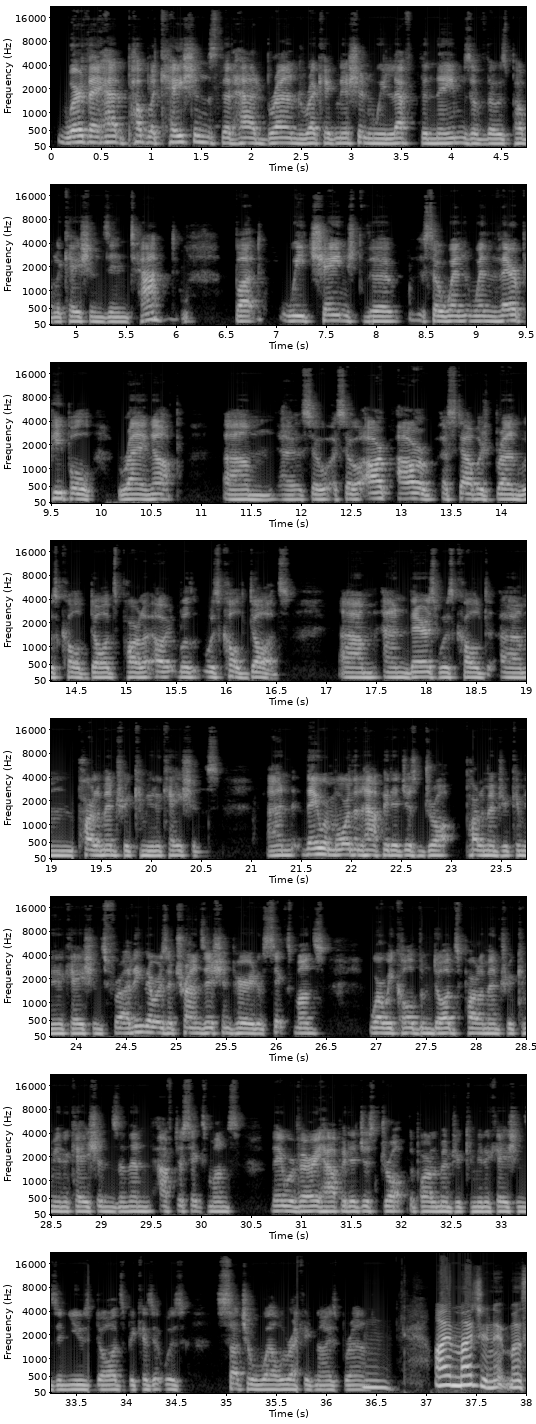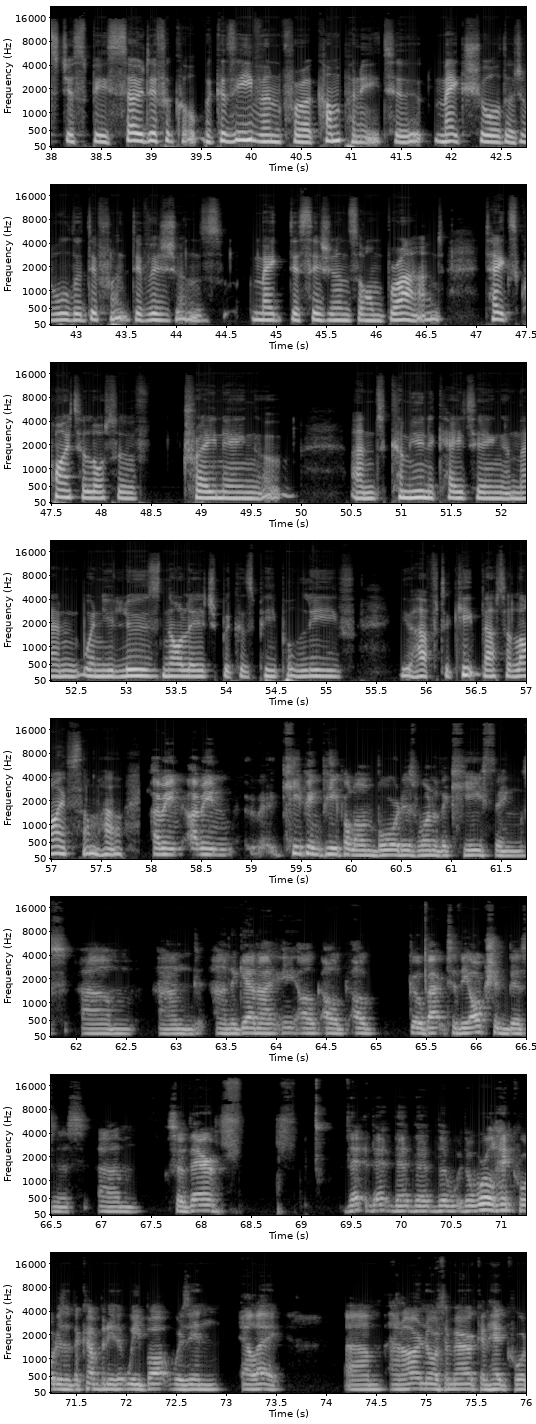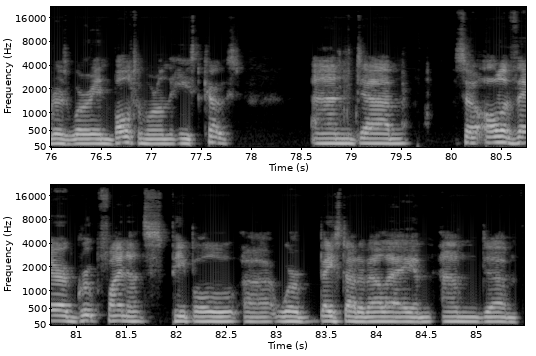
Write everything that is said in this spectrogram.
where they had publications that had brand recognition, we left the names of those publications intact, but we changed the so when when their people rang up um, uh, so so our our established brand was called Dods Parla- uh, was was called Dods, um, and theirs was called um, Parliamentary Communications, and they were more than happy to just drop Parliamentary Communications for. I think there was a transition period of six months where we called them Dods Parliamentary Communications, and then after six months they were very happy to just drop the Parliamentary Communications and use Dods because it was such a well recognized brand. Mm. I imagine it must just be so difficult because even for a company to make sure that all the different divisions make decisions on brand takes quite a lot of training uh, and communicating. And then when you lose knowledge because people leave, you have to keep that alive somehow. I mean, I mean, keeping people on board is one of the key things. Um, and and again, I I'll I'll, I'll go back to the auction business. Um, so there, the, the the, the the world headquarters of the company that we bought was in L.A. Um, and our North American headquarters were in Baltimore on the East Coast, and um, so all of their group finance people uh, were based out of LA, and and um,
